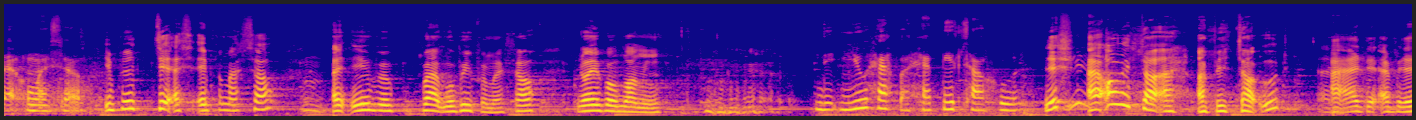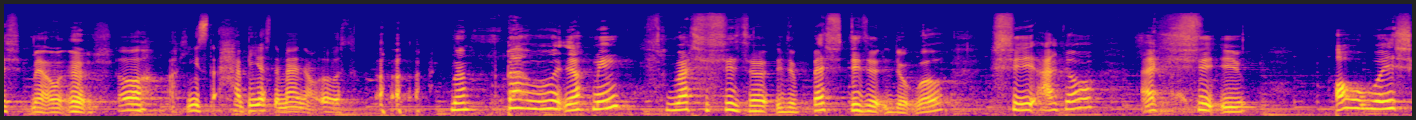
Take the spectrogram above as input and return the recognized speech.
back home myself. If you just for myself, mm. I even buy a movie for myself, not for mommy. Did you have a happy childhood? Yes, I always thought I had a happy childhood. Uh. I had the happiest man on earth. Oh, he's the happiest man on earth. My parents love me. My sister is the best teacher in the world. She adore and see you always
